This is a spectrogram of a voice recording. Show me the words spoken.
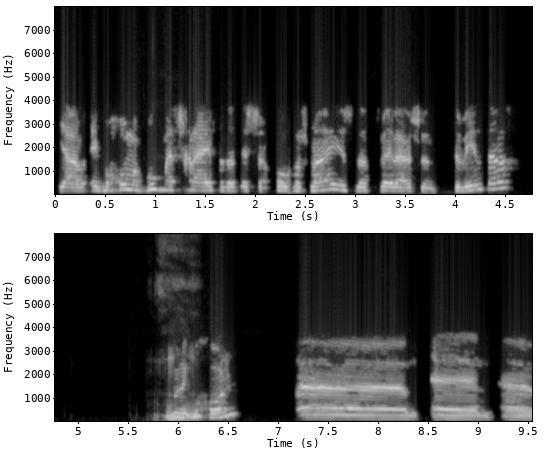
ja, ik begon mijn boek met schrijven. Dat is volgens mij is dat 2020. Toen ik begon. Eh, en eh,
